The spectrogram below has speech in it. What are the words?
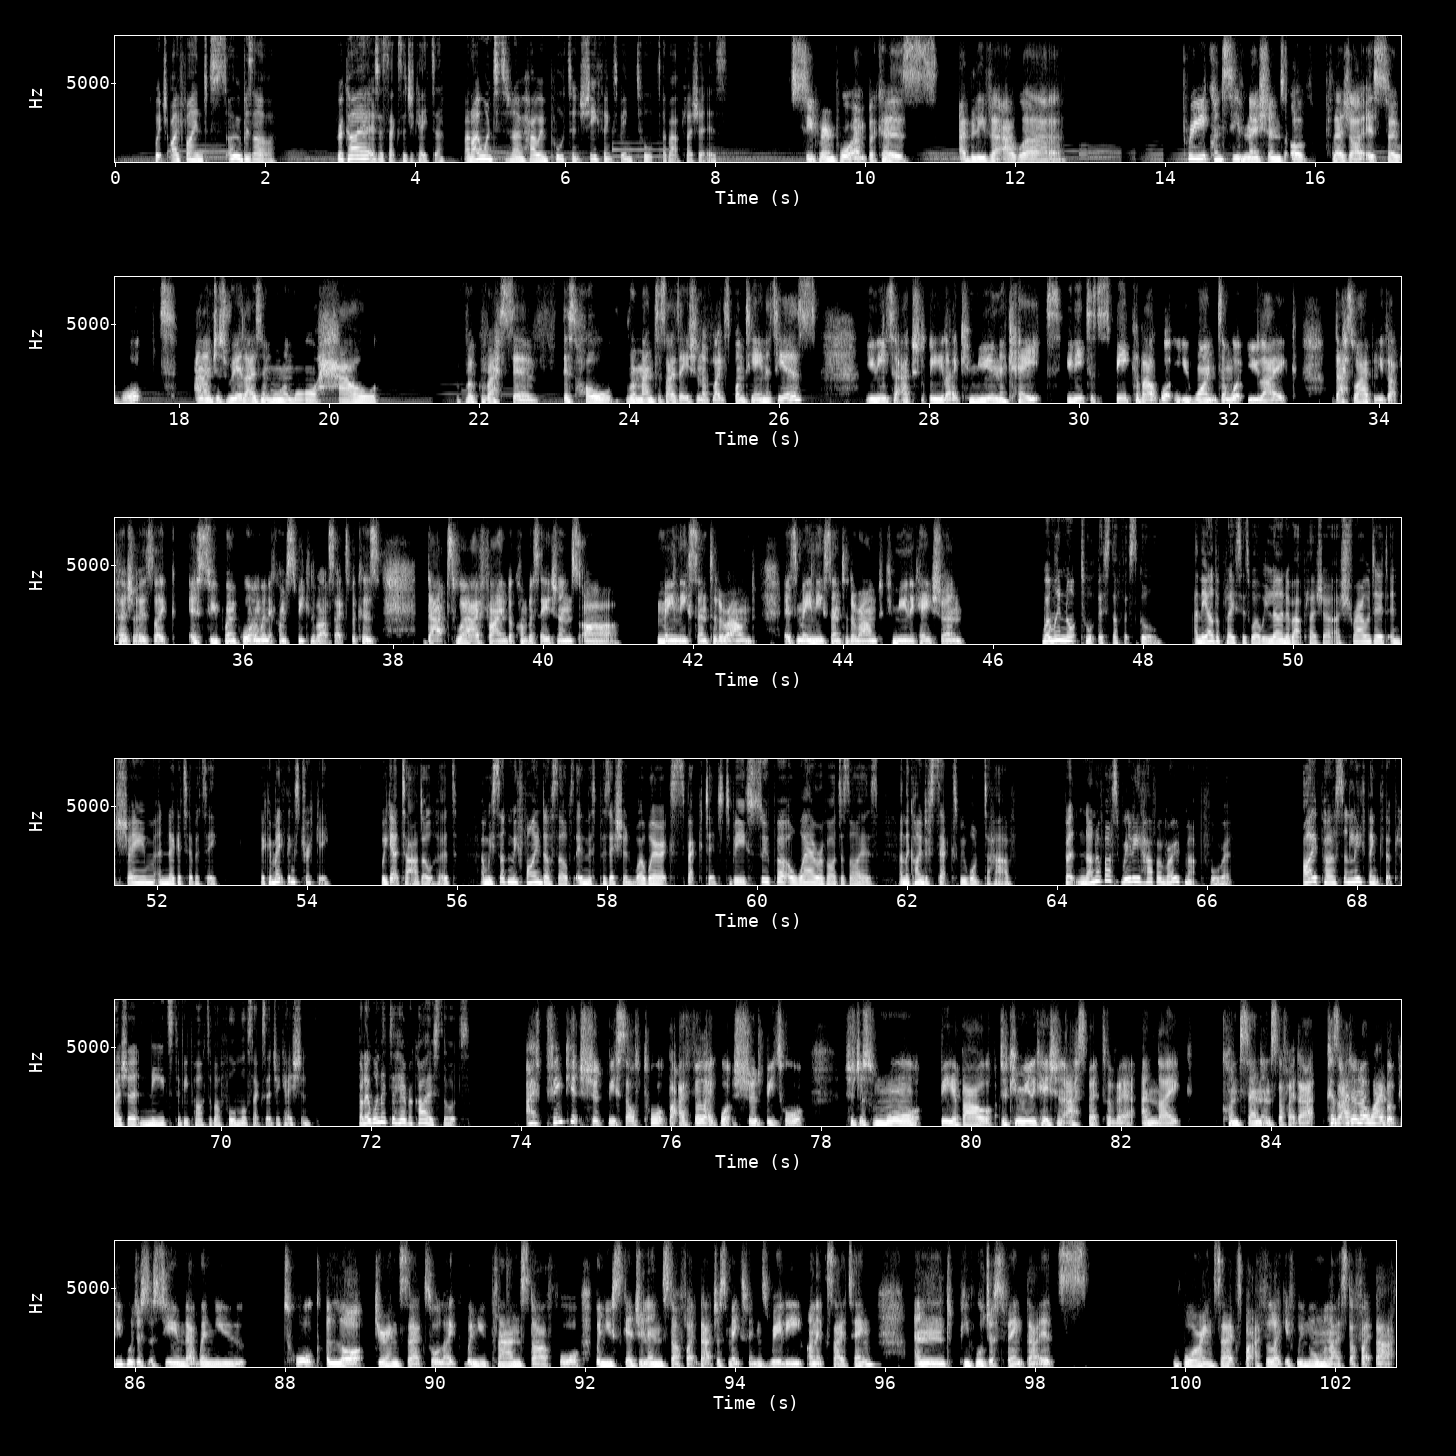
which I find so bizarre Rakaya is a sex educator, and I wanted to know how important she thinks being taught about pleasure is. Super important because I believe that our preconceived notions of pleasure is so warped. And I'm just realizing more and more how regressive this whole romanticization of like spontaneity is you need to actually like communicate you need to speak about what you want and what you like that's why i believe that pleasure is like is super important when it comes to speaking about sex because that's where i find the conversations are mainly centered around it's mainly centered around communication when we're not taught this stuff at school and the other places where we learn about pleasure are shrouded in shame and negativity it can make things tricky we get to adulthood and we suddenly find ourselves in this position where we're expected to be super aware of our desires and the kind of sex we want to have. But none of us really have a roadmap for it. I personally think that pleasure needs to be part of our formal sex education. But I wanted to hear Rakaya's thoughts. I think it should be self taught, but I feel like what should be taught should just more be about the communication aspect of it and like consent and stuff like that. Because I don't know why, but people just assume that when you talk a lot during sex or like when you plan stuff or when you schedule in stuff like that just makes things really unexciting and people just think that it's boring sex. But I feel like if we normalize stuff like that,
